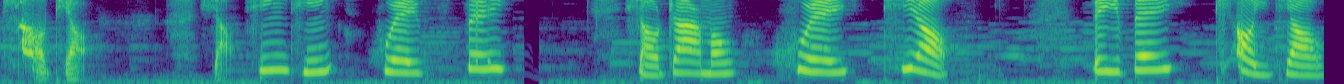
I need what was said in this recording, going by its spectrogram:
跳跳，小蜻蜓会飞，小蚱蜢会跳，飞一飞，跳一跳，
